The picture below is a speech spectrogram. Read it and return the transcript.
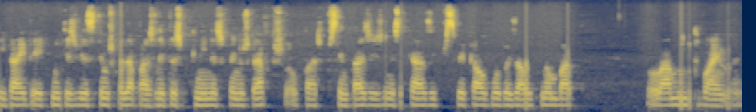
E dá a ideia que muitas vezes temos que olhar para as letras pequeninas que vêm nos gráficos ou para as percentagens neste caso e perceber que há alguma coisa ali que não bate lá muito bem. Não é?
